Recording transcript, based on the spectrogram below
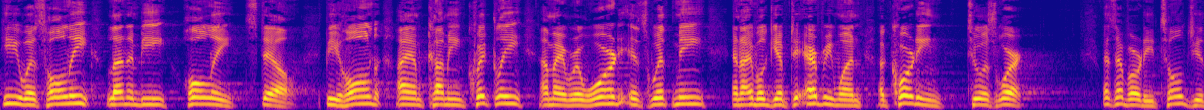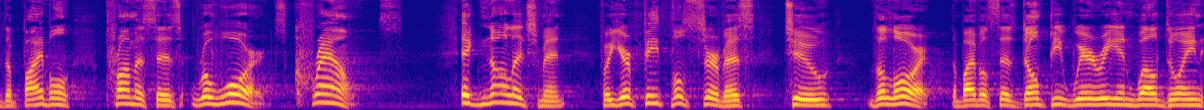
He who was holy, let him be holy still. Behold, I am coming quickly, and my reward is with me, and I will give to everyone according to his work. As I've already told you, the Bible promises rewards, crowns acknowledgement for your faithful service to the Lord. The Bible says, don't be weary in well doing,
